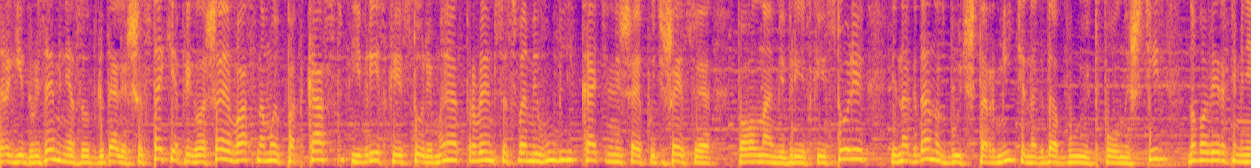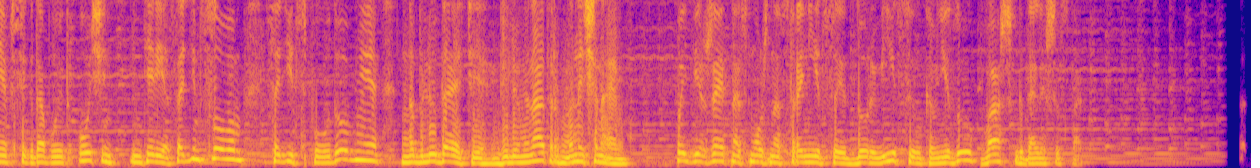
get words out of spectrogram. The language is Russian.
Дорогие друзья, меня зовут Гдали Шестак. Я приглашаю вас на мой подкаст «Еврейская история». Мы отправляемся с вами в увлекательнейшее путешествие по волнам еврейской истории. Иногда нас будет штормить, иногда будет полный штиль, но, поверьте мне, всегда будет очень интересно. Одним словом, садитесь поудобнее, наблюдайте в иллюминатор. Мы начинаем. Поддержать нас можно на странице Дорви, ссылка внизу. Ваш Гдали Шестак.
